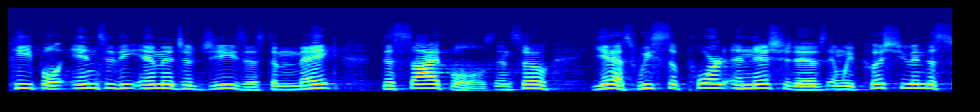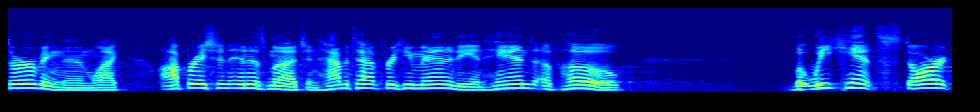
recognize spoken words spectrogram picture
people into the image of Jesus, to make disciples. And so, yes, we support initiatives and we push you into serving them, like Operation Inasmuch and Habitat for Humanity and Hand of Hope. But we can't start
